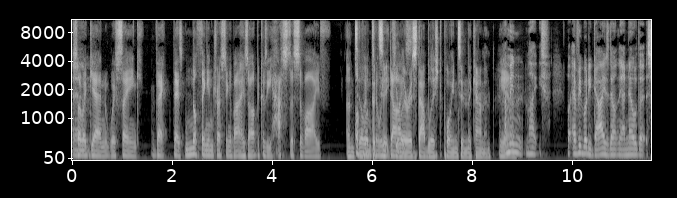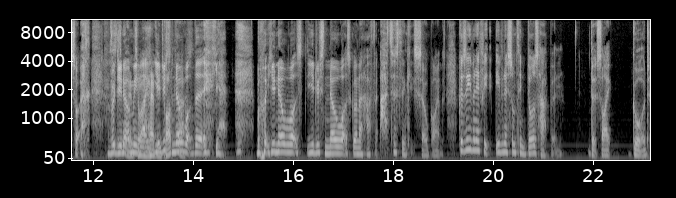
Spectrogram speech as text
So Um, again, we're saying that there's nothing interesting about his art because he has to survive. until Up a until particular established point in the canon Yeah. I mean, like, well, everybody dies, don't they? I know that. So, but do you know what I mean? Like, you just know what the yeah, but you know what's you just know what's going to happen. I just think it's so pointless because even if it even if something does happen, that's like good.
